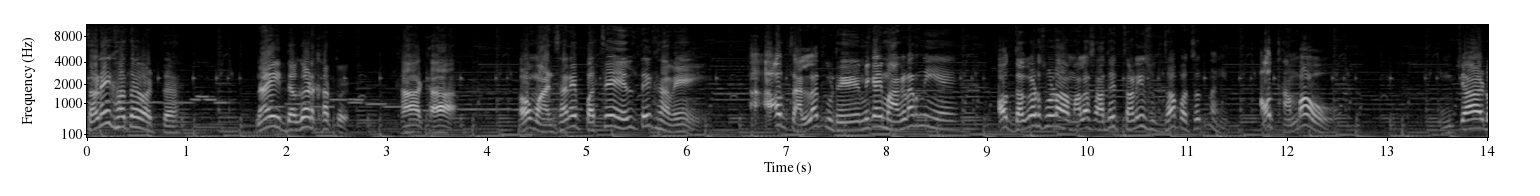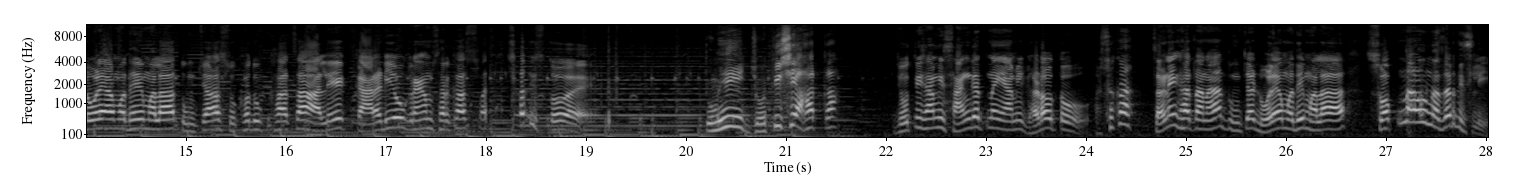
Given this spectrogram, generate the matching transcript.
चणे खाताय वाटतं? नाही दगड खातोय. खा खा. अहो माणसाने पचेल ते खावे. अहो चाललात कुठे? मी काही मागणार नाहीये. अहो दगड सोडा. मला साधे चणे सुद्धा पचत नाही अहो थांबा हो. तुमच्या डोळ्यामध्ये मला तुमच्या सुखदुःखाचा आलेख कार्डिओग्राम सारखा स्वच्छ दिसतोय. तुम्ही ज्योतिषी आहात का? ज्योतिष आम्ही सांगत नाही आम्ही घडवतो. असं का? चणे खाताना तुमच्या डोळ्यामध्ये मला स्वप्नाळू नजर दिसली.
